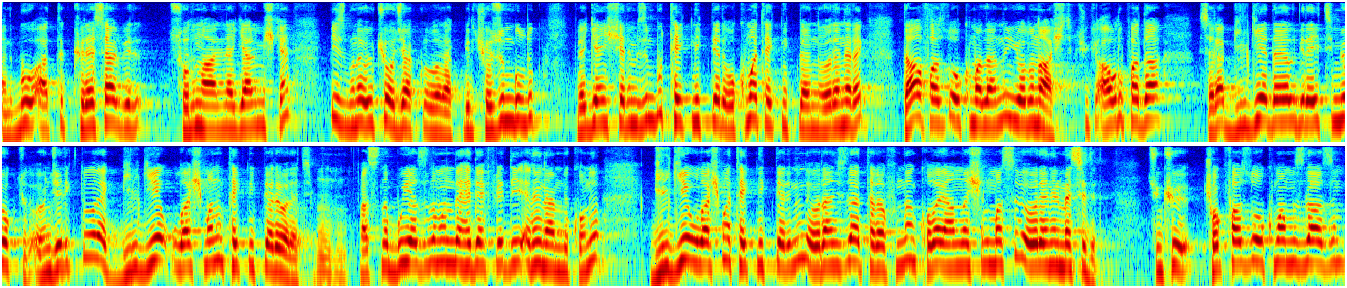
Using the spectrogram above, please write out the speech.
Yani bu artık küresel bir sorun haline gelmişken biz buna ülke ocaklı olarak bir çözüm bulduk ve gençlerimizin bu teknikleri, okuma tekniklerini öğrenerek daha fazla okumalarının yolunu açtık. Çünkü Avrupa'da mesela bilgiye dayalı bir eğitim yoktur. Öncelikli olarak bilgiye ulaşmanın teknikleri öğretilir. Aslında bu yazılımın da hedeflediği en önemli konu bilgiye ulaşma tekniklerinin öğrenciler tarafından kolay anlaşılması ve öğrenilmesidir. Çünkü çok fazla okumamız lazım,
